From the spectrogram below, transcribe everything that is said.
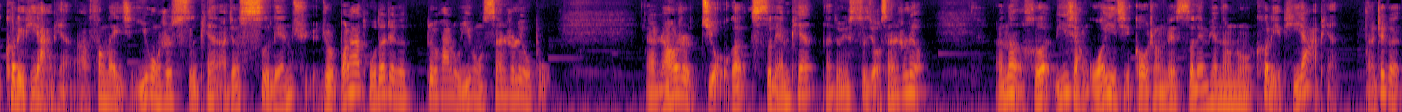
《克里提亚篇》啊，放在一起，一共是四篇啊，叫四连曲，就是柏拉图的这个对话录一共三十六部啊，然后是九个四连篇，那等于四九三十六啊，那和《理想国》一起构成这四连篇当中《克里提亚篇》啊，这个。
